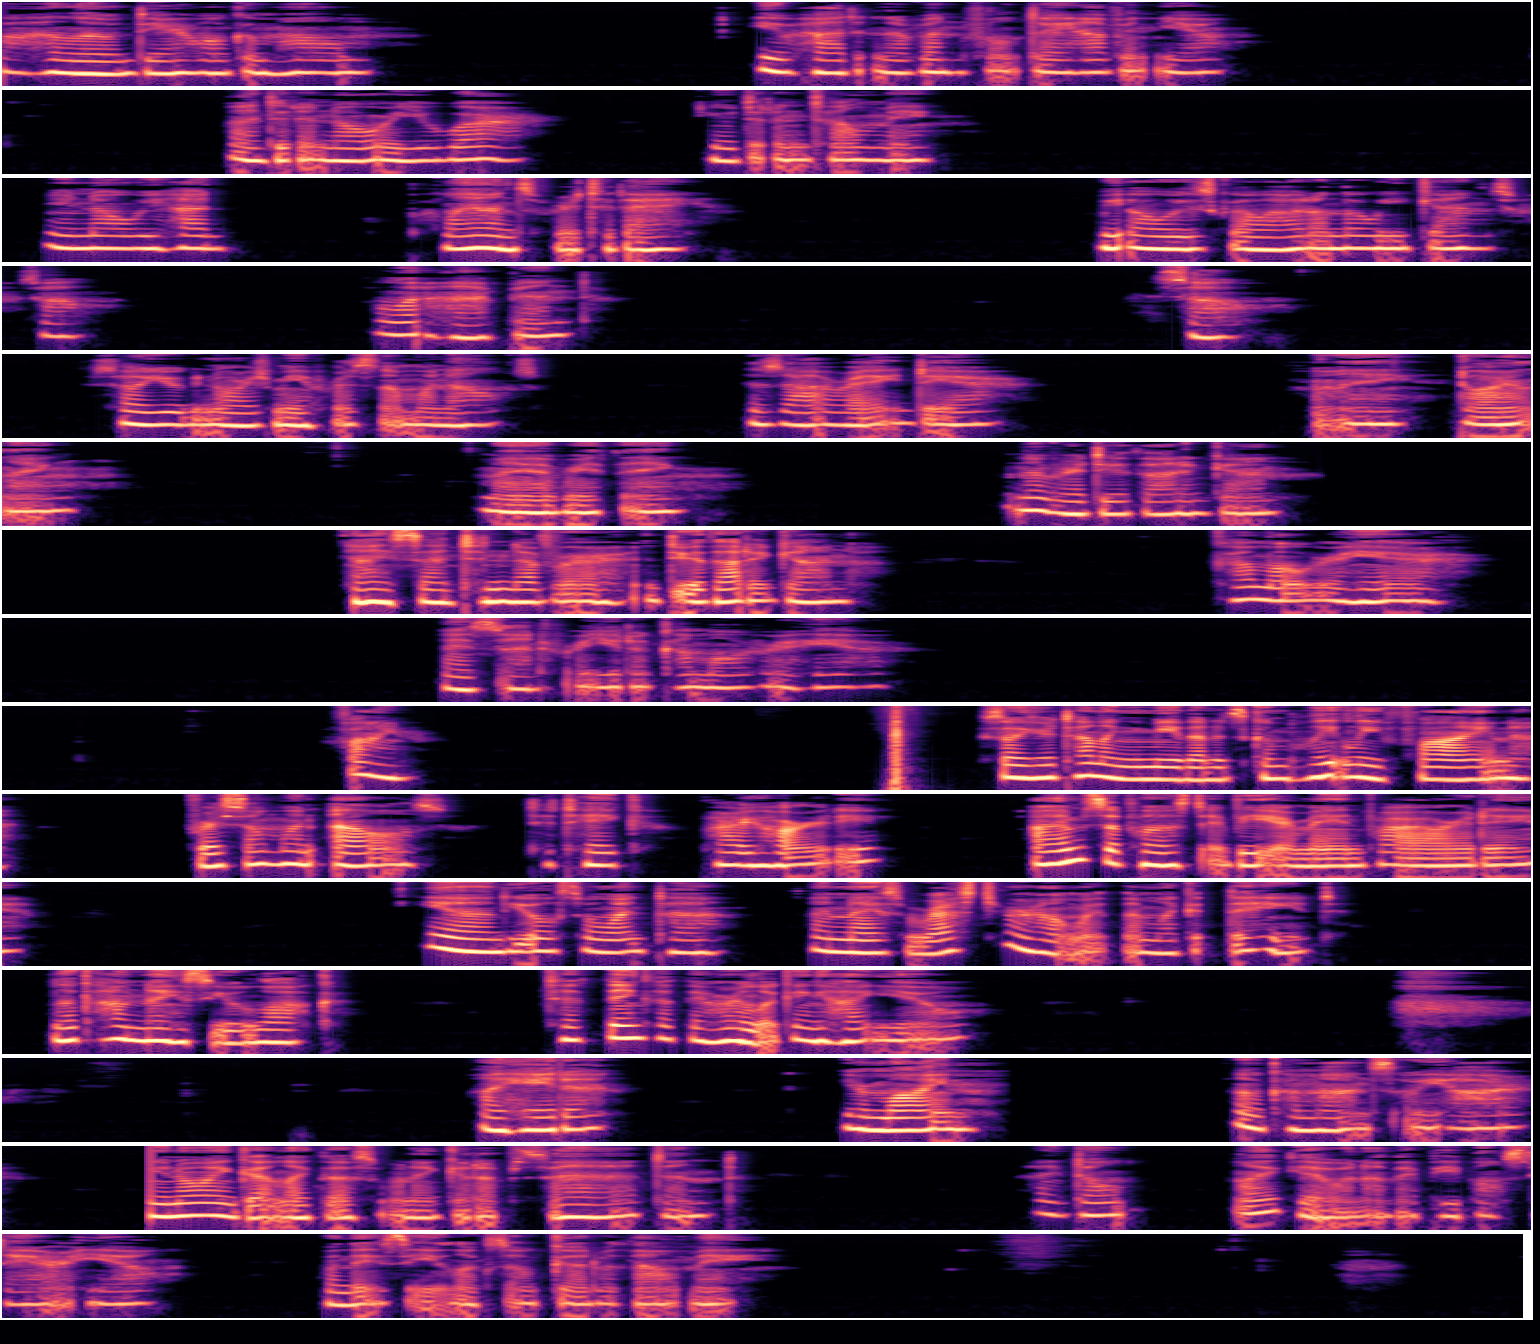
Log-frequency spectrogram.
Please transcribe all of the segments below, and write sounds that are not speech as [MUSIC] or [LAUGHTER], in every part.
Well, hello, dear. Welcome home. You've had an eventful day, haven't you? I didn't know where you were. You didn't tell me. You know, we had plans for today. We always go out on the weekends, so what happened? So, so you ignored me for someone else. Is that right, dear? My darling. My everything. Never do that again. I said to never do that again. Come over here. I said for you to come over here. Fine. So you're telling me that it's completely fine for someone else to take priority? I'm supposed to be your main priority. And you also went to a nice restaurant with them like a date. Look how nice you look. To think that they were looking at you. I hate it. You're mine. Oh, come on, are. You know I get like this when I get upset, and I don't like it when other people stare at you when they see you look so good without me.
